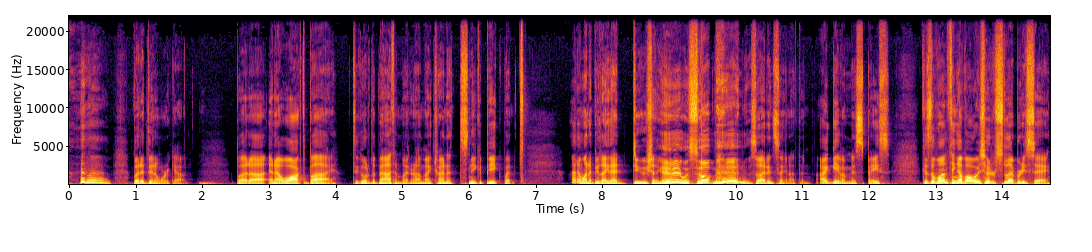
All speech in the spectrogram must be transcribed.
but it didn't work out. But, uh, and I walked by to go to the bathroom later. And I'm like trying to sneak a peek, but I don't want to be like that douche, like, hey, what's up, man? So I didn't say nothing. I gave him his space. Because the one thing I've always heard celebrities say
